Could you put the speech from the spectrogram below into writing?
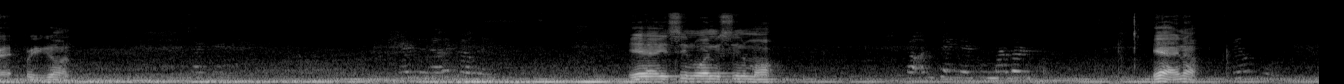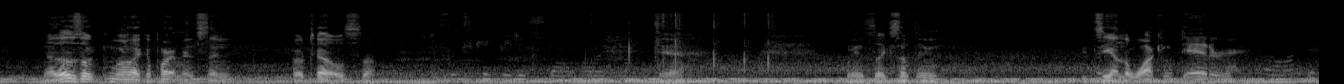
Brett, where you going? Here's another building. Yeah, you seen one, you seen them all. No, I'm saying there's another Yeah, I know. building. Now those look more like apartments than hotels. So looks creepy just standing here. yeah, I mean it's like something you'd see on The Walking Dead or Wanna this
